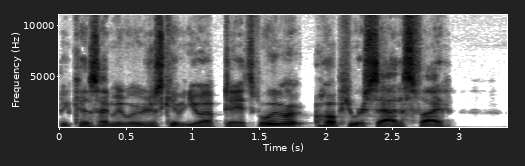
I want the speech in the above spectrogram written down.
because I mean we were just giving you updates, but we were hope you were satisfied.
